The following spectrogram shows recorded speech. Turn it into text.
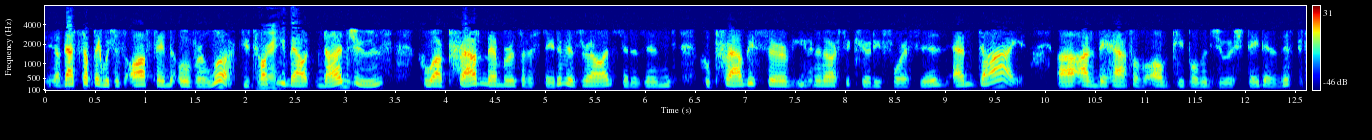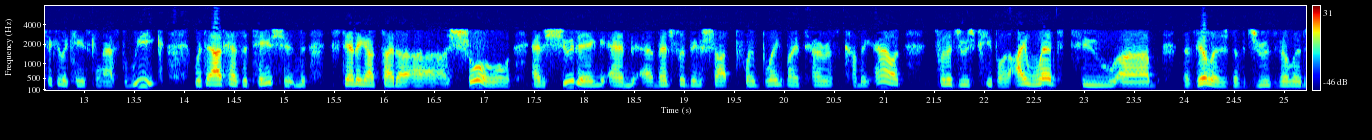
You know, that's something which is often overlooked. You're talking Right. about non-Jews who are proud members of the state of Israel and citizens who proudly serve even in our security forces and die uh, on behalf of all the people in the Jewish state. And in this particular case last week, without hesitation, standing outside a, a a shul and shooting and eventually being shot point blank by terrorists coming out for the Jewish people. I went to uh, the village, the Druze village,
